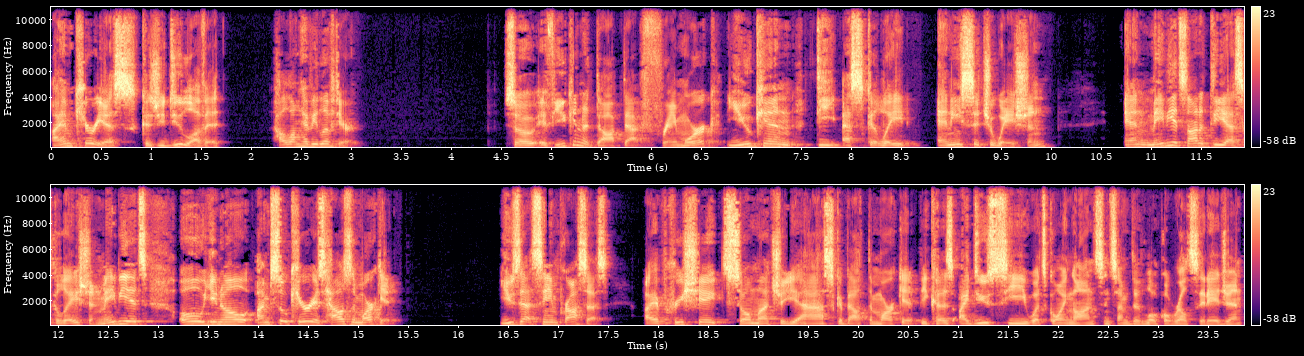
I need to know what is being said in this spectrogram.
I am curious because you do love it. How long have you lived here? So if you can adopt that framework, you can de escalate any situation And maybe it's not a de escalation. Maybe it's, oh, you know, I'm so curious. How's the market? Use that same process. I appreciate so much that you ask about the market because I do see what's going on since I'm the local real estate agent.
